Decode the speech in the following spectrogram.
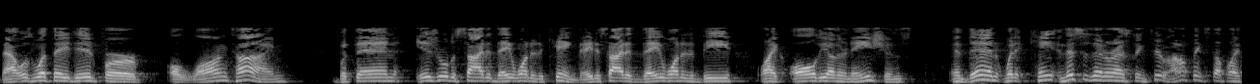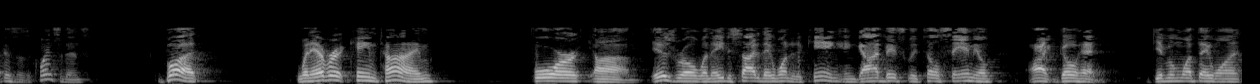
That was what they did for a long time. But then Israel decided they wanted a king. They decided they wanted to be like all the other nations. And then when it came, and this is interesting too. I don't think stuff like this is a coincidence, but whenever it came time for um, Israel, when they decided they wanted a king, and God basically tells Samuel, all right, go ahead. Give them what they want.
